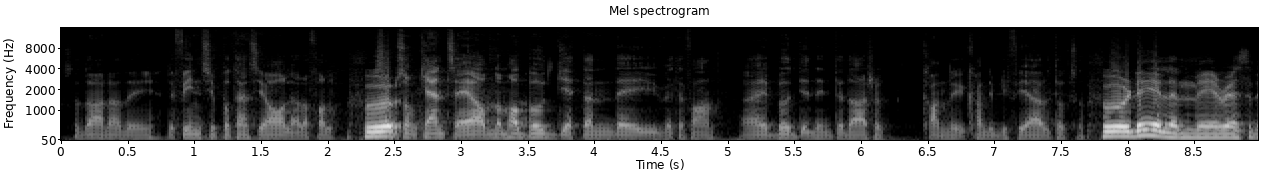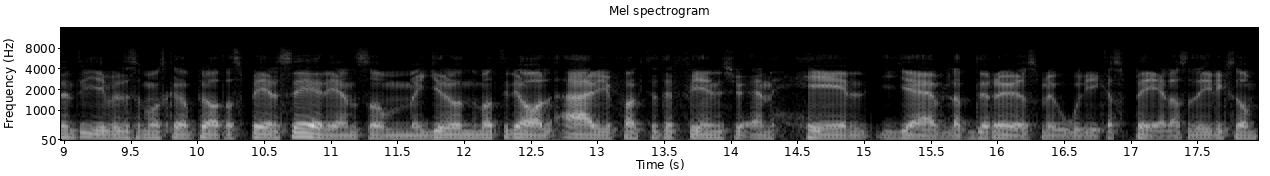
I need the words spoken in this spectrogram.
Så där hade ju, det finns ju potential i alla fall. För- Som, som Kent säger, om de har budgeten, det är ju, vet du fan. Är budgeten inte där så kan det, kan det bli för jävligt också. Fördelen med Resident Evil som man ska prata spelserien som grundmaterial är ju faktiskt att det finns ju en hel jävla drös med olika spel. Alltså det är liksom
